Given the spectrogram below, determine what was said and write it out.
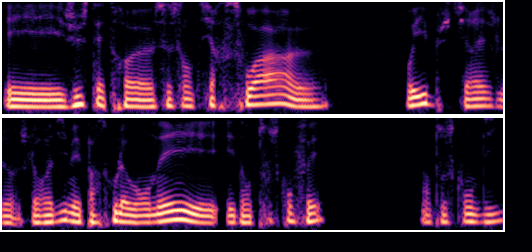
et juste être euh, se sentir soi. Euh, oui, je dirais, je le, je redis, mais partout là où on est et, et dans tout ce qu'on fait, dans tout ce qu'on dit,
